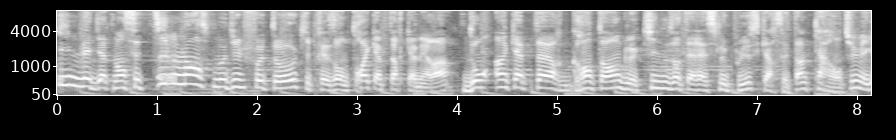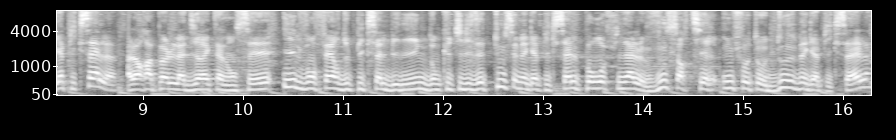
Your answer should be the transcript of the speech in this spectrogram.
immédiatement cet immense module photo qui présente trois capteurs caméra, dont un capteur grand angle qui nous intéresse le plus car c'est un 48 mégapixels. Alors Apple l'a direct annoncé, ils vont faire du pixel binning, donc utiliser tous ces mégapixels pour au final vous sortir une photo 12 mégapixels.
